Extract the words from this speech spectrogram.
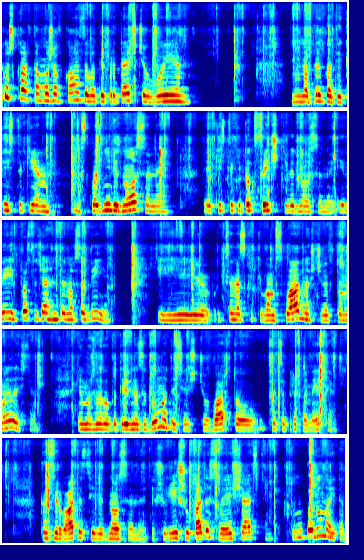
Також карта може вказувати про те, що ви, ну, наприклад, якісь такі складні відносини, якісь такі токсичні відносини, і ви їх просто тягнете на собі. І це наскільки вам складно, що ви втомилися. І, можливо, потрібно задуматися, що варто все це припинити, розірвати ці відносини і шукати своє щастя. Тому подумайте,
